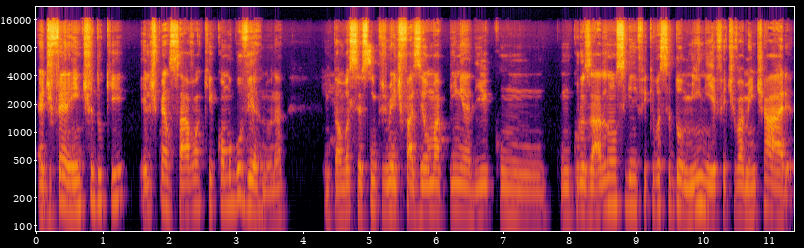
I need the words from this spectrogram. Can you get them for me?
é diferente do que eles pensavam aqui como governo, né? Então, você simplesmente fazer uma pinha ali com, com um cruzado não significa que você domine efetivamente a área.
